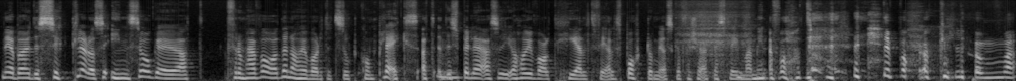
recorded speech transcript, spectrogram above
när jag började cykla då, så insåg jag ju att för de här vaderna har ju varit ett stort komplex. Att Mm. det spelar, alltså jag har ju valt helt fel sport om jag ska försöka slimma mina vader. det är bara att glömma.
